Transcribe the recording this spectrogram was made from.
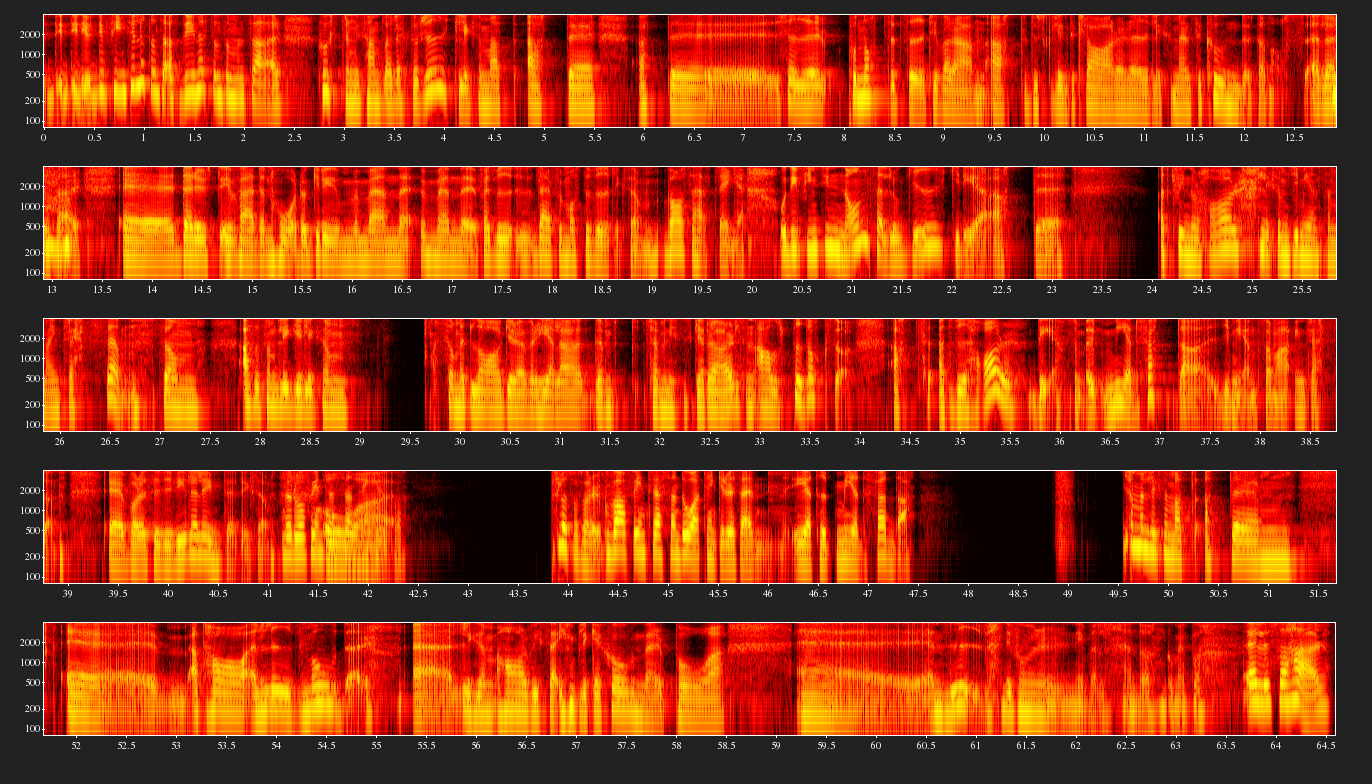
det, det, det, finns ju lite alltså det är nästan som en så här hustrumisshandlarretorik liksom att, att, eh, att eh, tjejer på något sätt säger till varann att du skulle inte klara dig liksom en sekund utan oss. Eller så här, eh, där ute är världen hård och grym men, men för att vi, därför måste vi liksom vara så här stränga. Och det finns ju någon så logik i det att eh, att kvinnor har liksom gemensamma intressen som, alltså som ligger liksom som ett lager över hela den feministiska rörelsen alltid också. Att, att vi har det, som medfödda gemensamma intressen. Eh, vare sig vi vill eller inte. Liksom. Vad då för intressen Och, tänker du på? Förlåt, vad sa du? Vad för intressen då tänker du är, är typ medfödda? Ja men liksom att, att ähm, eh, att ha en livmoder eh, liksom har vissa implikationer på eh, ens liv. Det får ni väl ändå gå med på. Eller så här,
